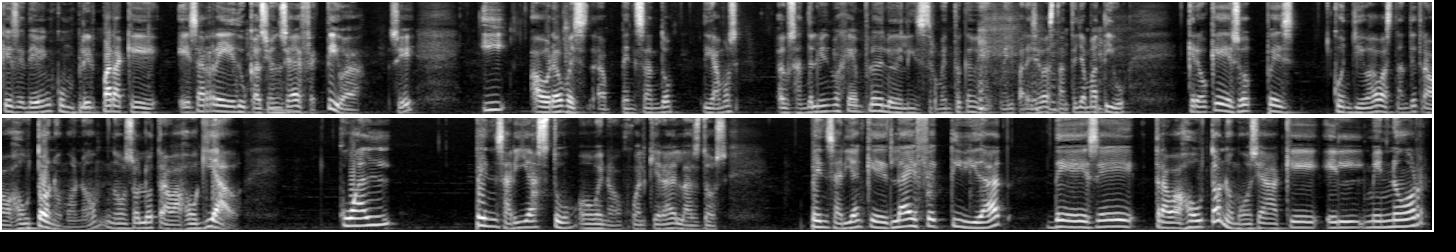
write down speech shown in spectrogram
que se deben cumplir para que esa reeducación sea efectiva, ¿sí? Y ahora, pues, ah, pensando, digamos, usando el mismo ejemplo de lo del instrumento que me, me parece bastante llamativo, creo que eso, pues, conlleva bastante trabajo autónomo, ¿no? No solo trabajo guiado. ¿Cuál pensarías tú, o bueno, cualquiera de las dos, pensarían que es la efectividad de ese trabajo autónomo, o sea, que el menor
